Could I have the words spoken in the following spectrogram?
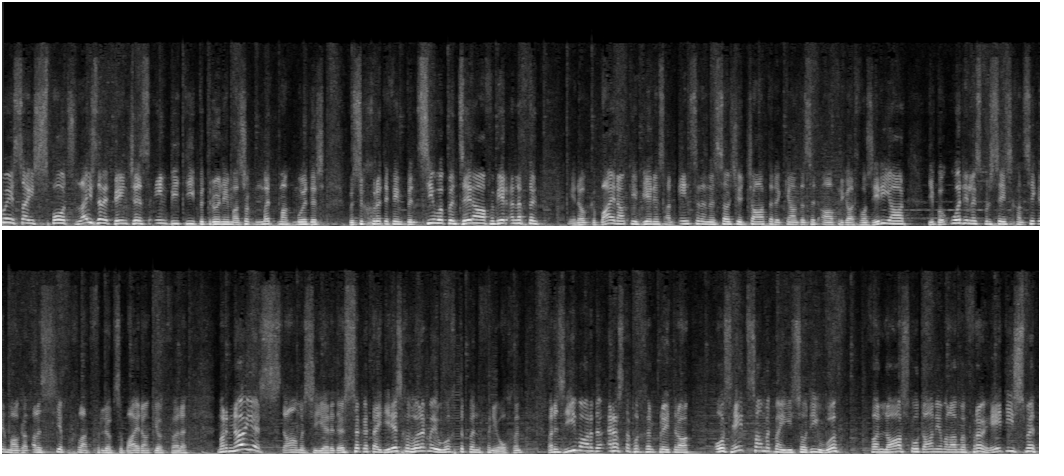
USA Sports Laser Adventures en BT Petroleum asook Midmak Motors. Besoek grootfm.co.za vir meer inligting en ook baie dankie weer eens aan Ensign and Associate Chartered Accountants Suid-Afrika vir ons hierdie jaar die beoordelingsproses gaan seker maak dat alles seepglad verloop. So baie dankie ook vir hulle. Maar nou eers, dames en here, dis sulke tyd. Hier is gewoonlik my hoogtepunt van die oggend. Maar dis hier waar dit ernstig begin pret raak. Ons het saam met my hierso die hoof van Laerskool Daniel Malan mevrou Hetty Smit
